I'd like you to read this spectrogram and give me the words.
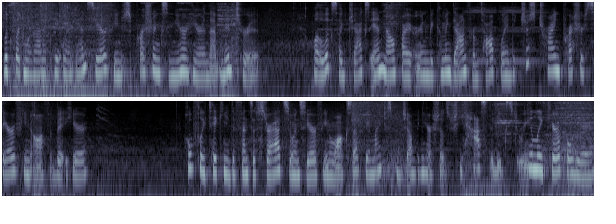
Looks like Morgana, Caitlyn, and Seraphine just pressuring Samira here in that mid turret. Well, it looks like Jax and Malphite are going to be coming down from top lane to just try and pressure Seraphine off a bit here. Hopefully taking a defensive strat, so when Seraphine walks up, they might just be jumping here, so she has to be extremely careful here.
